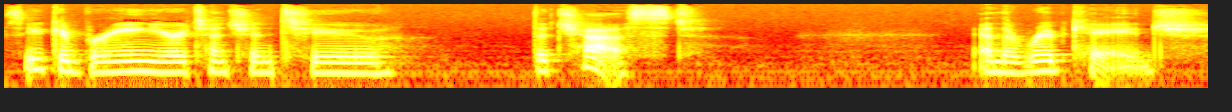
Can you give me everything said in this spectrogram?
So you could bring your attention to the chest and the rib cage,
